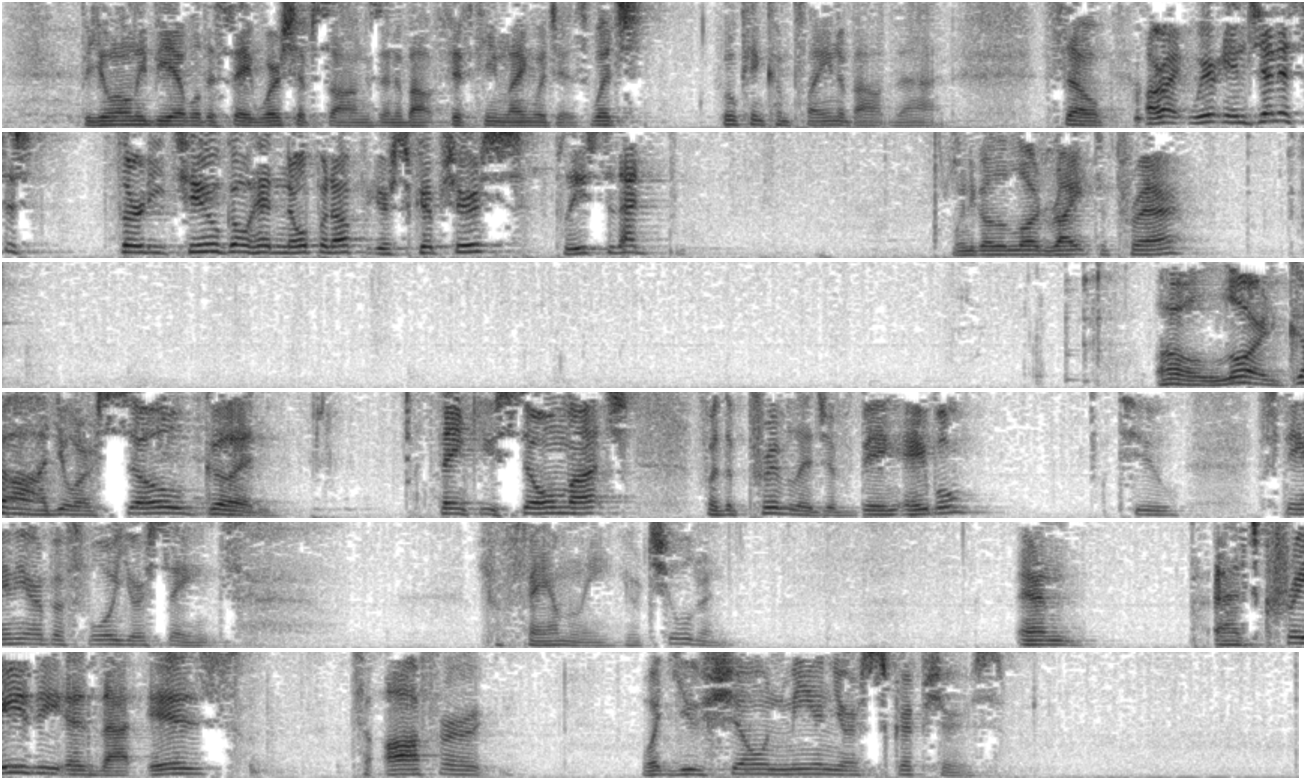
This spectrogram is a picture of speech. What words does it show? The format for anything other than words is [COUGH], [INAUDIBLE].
But you'll only be able to say worship songs in about 15 languages, which who can complain about that? So, alright, we're in Genesis 32. Go ahead and open up your scriptures, please, to that. We're going to go to the Lord right to prayer. Oh, Lord God, you are so good. Thank you so much for the privilege of being able to stand here before your saints, your family, your children. And as crazy as that is, to offer what you've shown me in your scriptures,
